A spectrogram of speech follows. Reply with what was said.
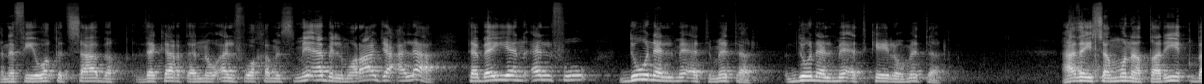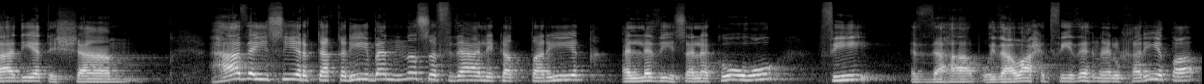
أنا في وقت سابق ذكرت أنه ألف وخمسمائة بالمراجعة لا تبين ألف دون المئة متر دون المئة كيلو متر هذا يسمونه طريق بادية الشام. هذا يصير تقريبا نصف ذلك الطريق الذي سلكوه في الذهاب. وإذا واحد في ذهنه الخريطة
